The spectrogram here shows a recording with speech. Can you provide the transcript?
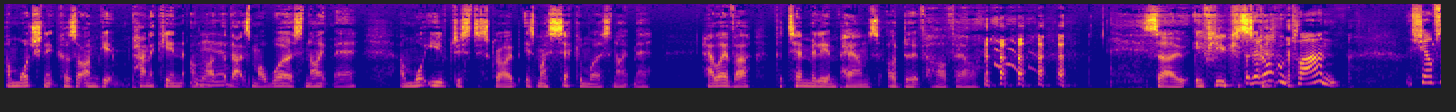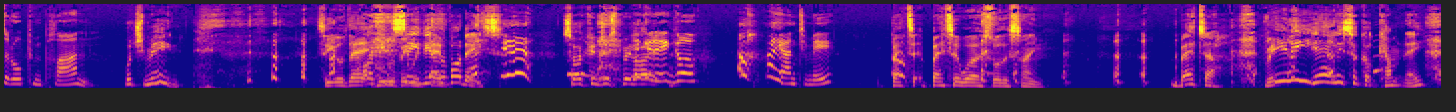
I'm watching it because I'm getting panicking. I'm Yeah. like, that's my worst nightmare. And what you've just described is my second worst nightmare. However, for ten million pounds, I'll do it for half hour. so if you could, But they're open plan. The shelves are open plan. what do you mean? So you're there. I he can would be see with the dead- other bodies. yeah. So I can just be You like, can go, oh, hi, Auntie May. Better, better, worse, or the same. better. Really? Yeah, at least I've got company. Yeah.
